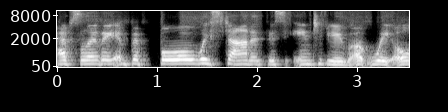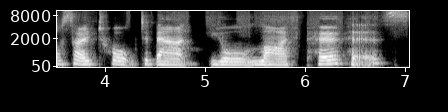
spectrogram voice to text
Absolutely. Before we started this interview, uh, we also talked about your life purpose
